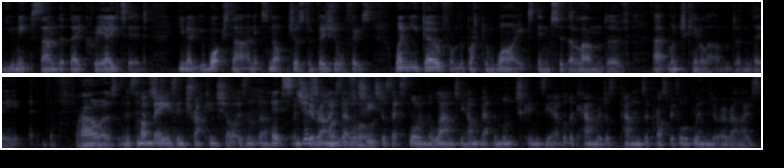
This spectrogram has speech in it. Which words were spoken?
unique sound that they created. You know, you watch that and it's not just a visual feast. When you go from the black and white into the land of uh, Munchkin Land and the the flowers and There's the an amazing tracking shot, isn't there? It's when she arrives there, well, she's just exploring the land. and You haven't met the Munchkins yet, but the camera just pans across before Glinda arrives.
